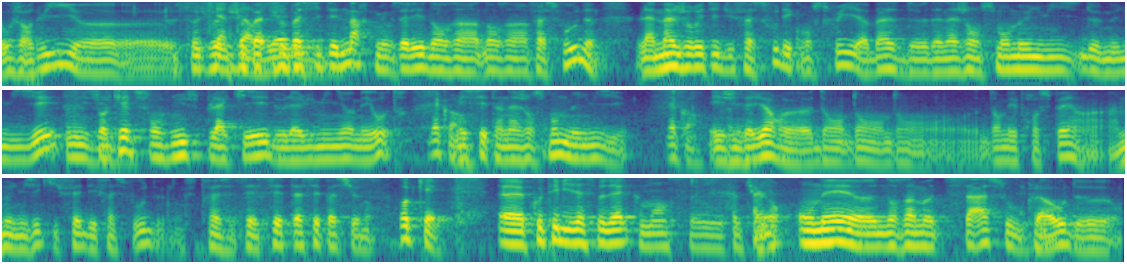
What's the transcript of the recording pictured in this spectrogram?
Aujourd'hui, je ne veux, pas citer de marque, mais vous allez dans un, dans un fast-food, la majorité du fast-food est construit à base d'un agencement menuis, de menuisier, sur lequel sont venus se plaquer de l'aluminium et autres. Mais c'est un agencement de menuisier. D'accord. Et j'ai d'ailleurs euh, dans, dans, dans, dans mes prospects un, un menuisier qui fait des fast-food. Donc c'est assez passionnant. Ok. Euh, côté business model, comment se- vous facturez Alors, on est euh, dans un mode SaaS ou cloud. on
